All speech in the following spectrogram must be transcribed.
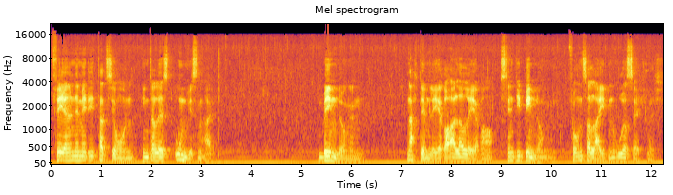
fehlende Meditation hinterlässt Unwissenheit. Bindungen. Nach dem Lehrer aller Lehrer sind die Bindungen für unser Leiden ursächlich.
